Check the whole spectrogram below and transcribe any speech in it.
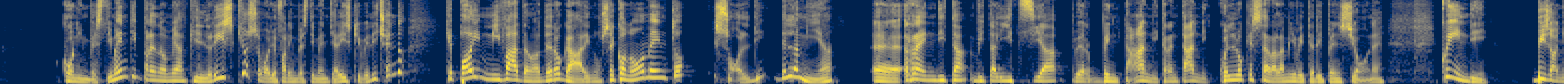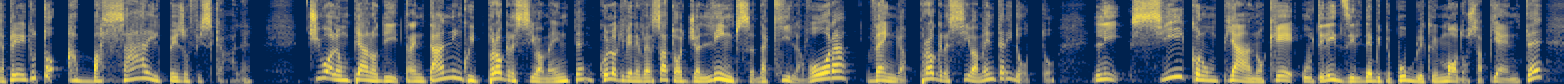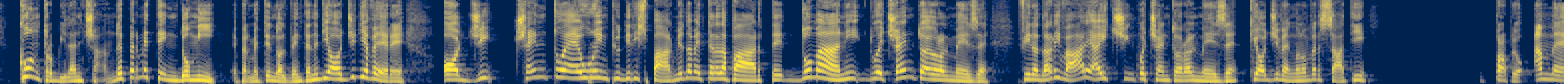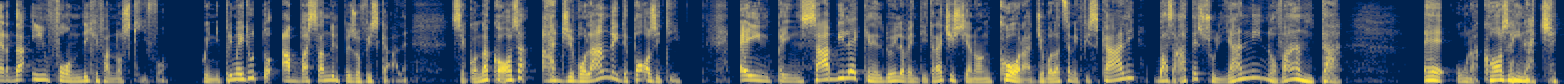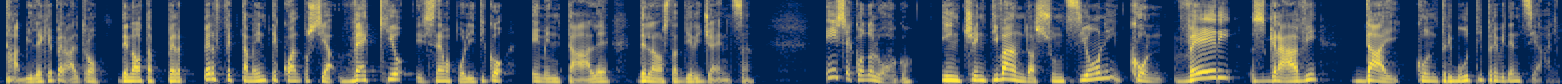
con investimenti, prendermi anche il rischio, se voglio fare investimenti a rischio via dicendo, che poi mi vadano ad erogare in un secondo momento i soldi della mia eh, rendita vitalizia per 20 anni, 30 anni, quello che sarà la mia vita di pensione. Quindi bisogna prima di tutto abbassare il peso fiscale. Ci vuole un piano di 30 anni in cui progressivamente quello che viene versato oggi all'INPS da chi lavora venga progressivamente ridotto. Lì sì con un piano che utilizzi il debito pubblico in modo sapiente, controbilanciando e permettendomi e permettendo al ventenne di oggi di avere oggi 100 euro in più di risparmio da mettere da parte, domani 200 euro al mese, fino ad arrivare ai 500 euro al mese che oggi vengono versati proprio a merda in fondi che fanno schifo. Quindi, prima di tutto, abbassando il peso fiscale. Seconda cosa, agevolando i depositi. È impensabile che nel 2023 ci siano ancora agevolazioni fiscali basate sugli anni 90. È una cosa inaccettabile che peraltro denota per perfettamente quanto sia vecchio il sistema politico e mentale della nostra dirigenza. In secondo luogo, incentivando assunzioni con veri sgravi dai contributi previdenziali.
